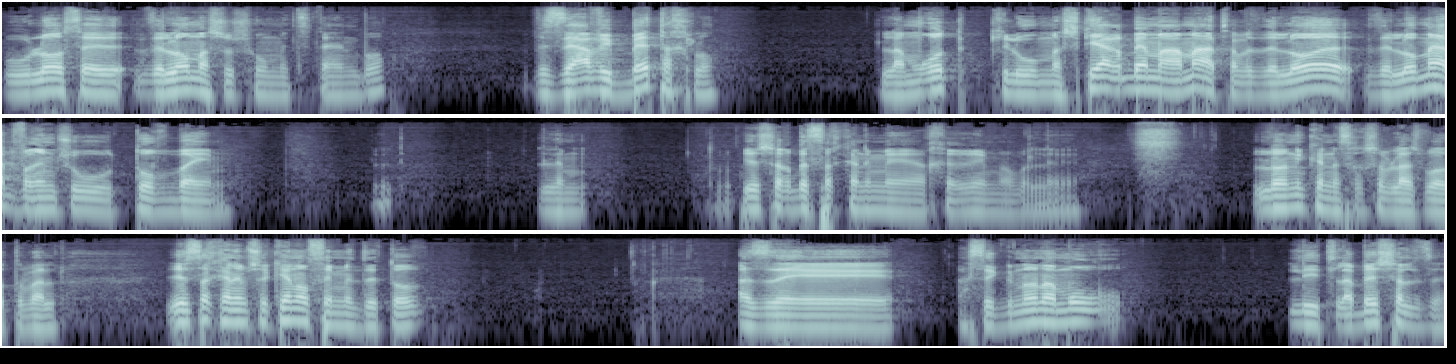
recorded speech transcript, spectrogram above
והוא לא עושה, זה לא משהו שהוא מצטיין בו, וזהבי בטח לא. למרות, כאילו, הוא משקיע הרבה מאמץ, אבל זה לא, זה לא מהדברים שהוא טוב בהם. למ- יש הרבה שחקנים אה, אחרים, אבל... אה, לא ניכנס עכשיו להשוואות, אבל יש שחקנים שכן עושים את זה טוב. אז אה, הסגנון אמור להתלבש על זה.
